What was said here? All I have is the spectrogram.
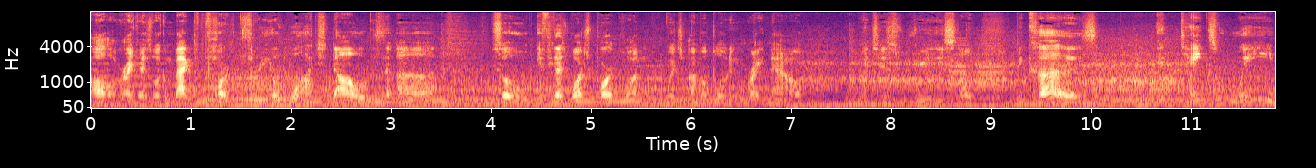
Alright guys, welcome back to part 3 of Watch Dogs. Uh, so, if you guys watched part 1, which I'm uploading right now, which is really slow, because it takes way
